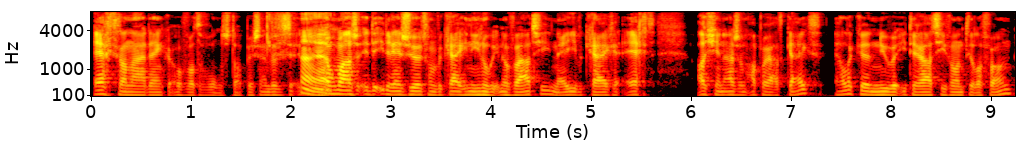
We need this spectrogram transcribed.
echt gaan nadenken over wat de volgende stap is. En dat is, Nou nogmaals, iedereen zeurt van we krijgen niet nog innovatie. Nee, we krijgen echt, als je naar zo'n apparaat kijkt, elke nieuwe iteratie van een telefoon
